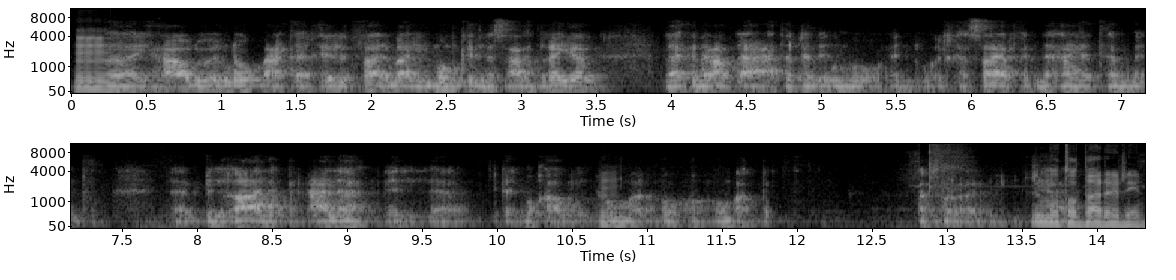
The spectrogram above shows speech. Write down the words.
فيحاولوا إنه مع تأخير الإقفال المالي ممكن الأسعار تتغير. لكن أعتقد إنه إنه الخسائر في النهاية تمت آه، بالغالب على المقاولين. هم هم أكبر. المتضررين.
